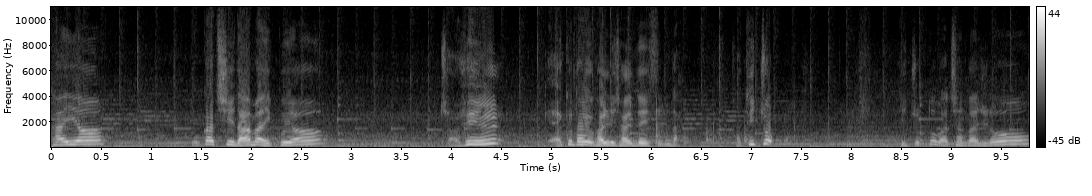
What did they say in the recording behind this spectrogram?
타이어 똑같이 남아 있고요. 자 휠 깨끗하게 관리 잘 되어 있습니다 자 뒤쪽. 뒤쪽도 마찬가지로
